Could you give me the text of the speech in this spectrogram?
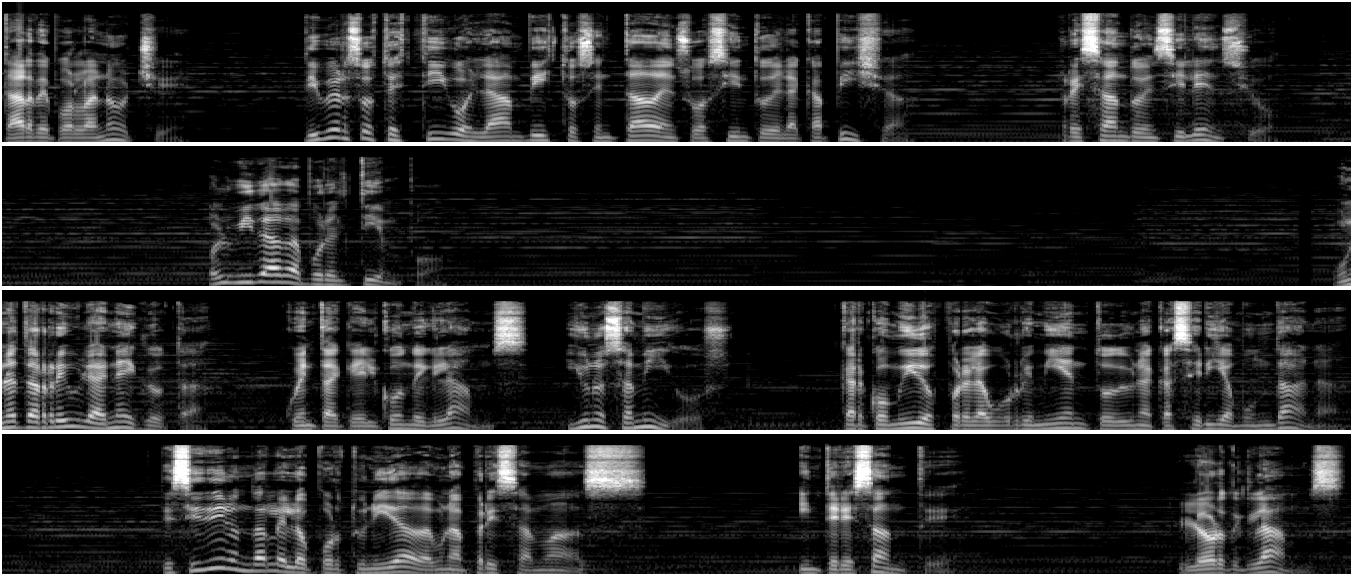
tarde por la noche, diversos testigos la han visto sentada en su asiento de la capilla, rezando en silencio, olvidada por el tiempo. Una terrible anécdota cuenta que el conde Glams y unos amigos, carcomidos por el aburrimiento de una cacería mundana, decidieron darle la oportunidad a una presa más interesante. Lord Glams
